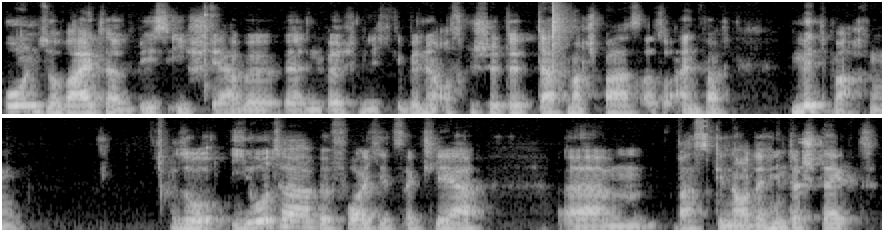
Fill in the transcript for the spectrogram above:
und so weiter. Bis ich sterbe, werden wöchentlich Gewinne ausgeschüttet. Das macht Spaß, also einfach mitmachen. So, IOTA, bevor ich jetzt erkläre, ähm, was genau dahinter steckt,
